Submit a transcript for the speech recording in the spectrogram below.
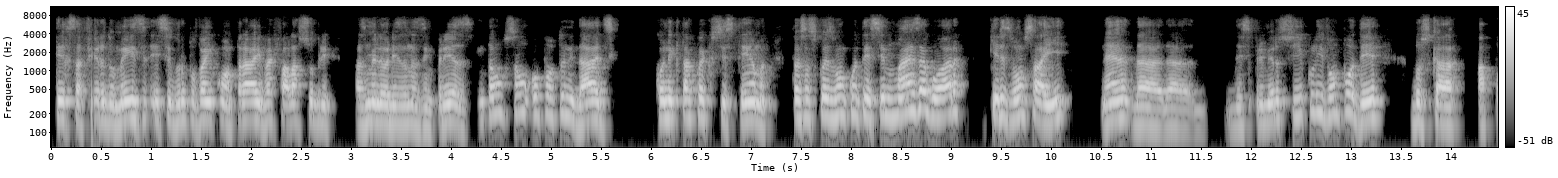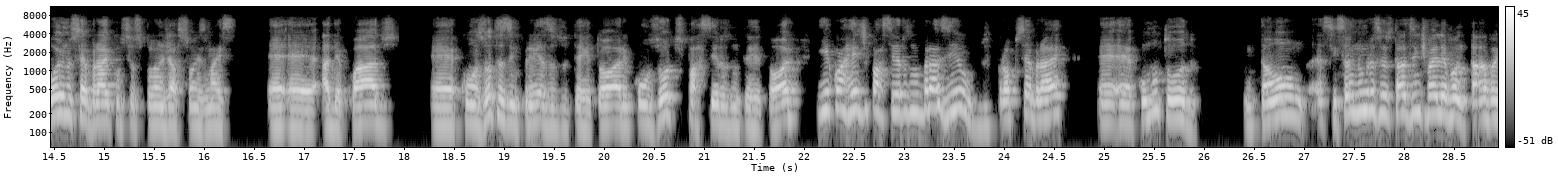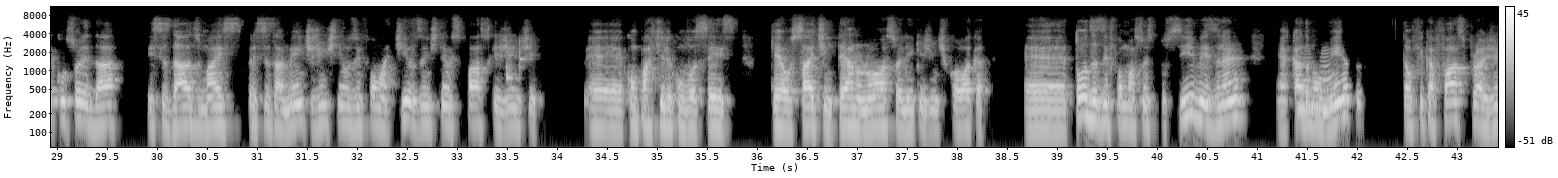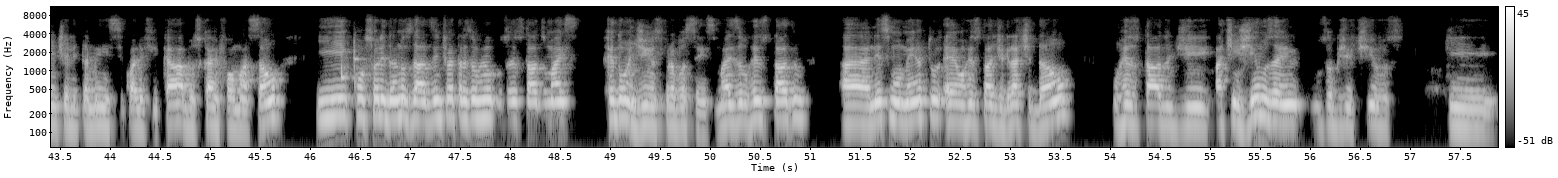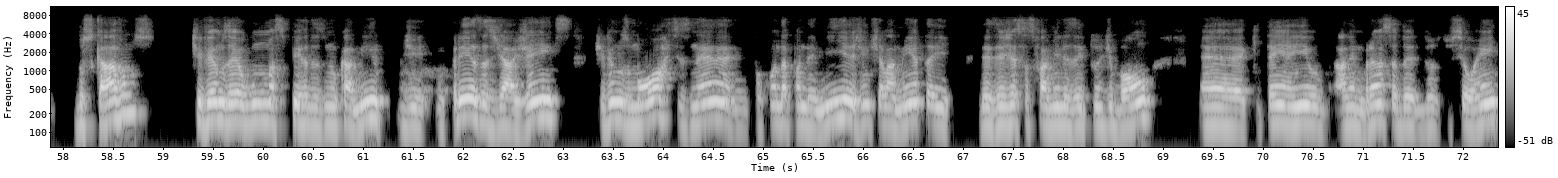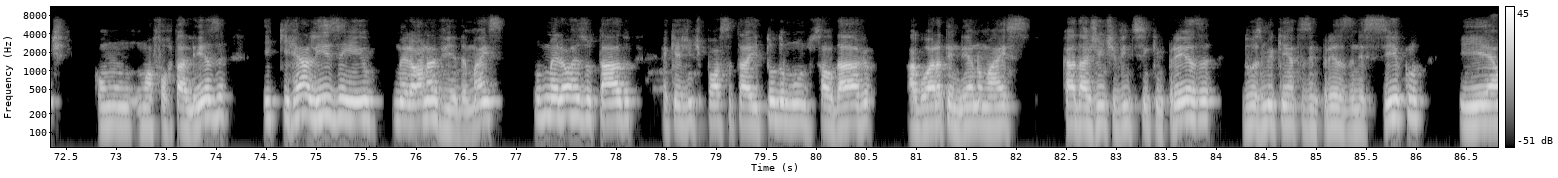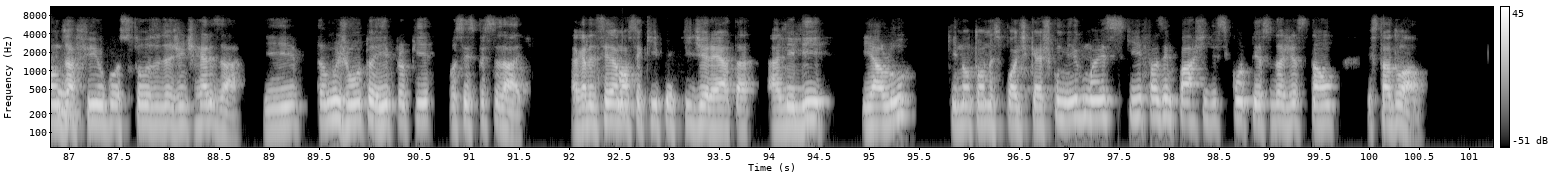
terça-feira do mês, esse grupo vai encontrar e vai falar sobre as melhorias nas empresas. Então, são oportunidades, conectar com o ecossistema. Então, essas coisas vão acontecer mais agora que eles vão sair né, da, da, desse primeiro ciclo e vão poder buscar apoio no Sebrae com seus planos de ações mais é, é, adequados, é, com as outras empresas do território, com os outros parceiros no território e com a rede de parceiros no Brasil, do próprio Sebrae é, é, como um todo. Então, assim, são inúmeros resultados, a gente vai levantar, vai consolidar esses dados mais precisamente. A gente tem os informativos, a gente tem o espaço que a gente é, compartilha com vocês, que é o site interno nosso ali, que a gente coloca é, todas as informações possíveis, né, a cada uhum. momento. Então, fica fácil para a gente ali também se qualificar, buscar informação e consolidando os dados, a gente vai trazer os resultados mais redondinhos para vocês. Mas o resultado, uh, nesse momento, é um resultado de gratidão, um resultado de atingimos aí os objetivos que buscávamos, tivemos aí algumas perdas no caminho de empresas, de agentes, tivemos mortes, né, por conta da pandemia, a gente lamenta e deseja essas famílias aí tudo de bom, é, que tem aí a lembrança do, do seu ente como uma fortaleza, e que realizem o melhor na vida. Mas o melhor resultado é que a gente possa estar aí todo mundo saudável, agora atendendo mais cada agente 25 empresas, 2.500 empresas nesse ciclo, e é um desafio gostoso de a gente realizar. E estamos junto aí para o que vocês precisarem. Agradecer a nossa equipe aqui direta, a Lili e a Lu, que não estão nesse podcast comigo, mas que fazem parte desse contexto da gestão estadual.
